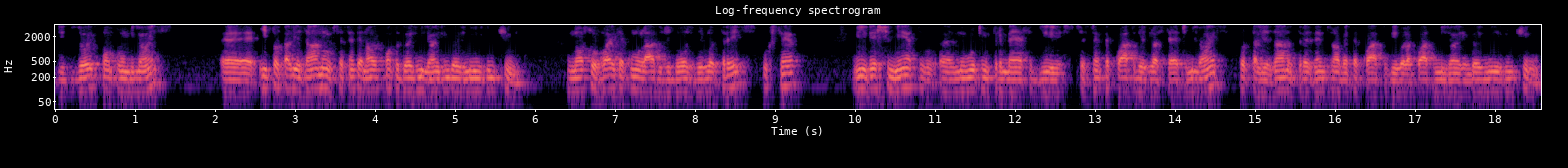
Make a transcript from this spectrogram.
de 18,1 milhões, é, e totalizando 69,2 milhões em 2021. O nosso ROIC acumulado de 12,3%, o investimento é, no último trimestre de 64,7 milhões, totalizando 394,4 milhões em 2021.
